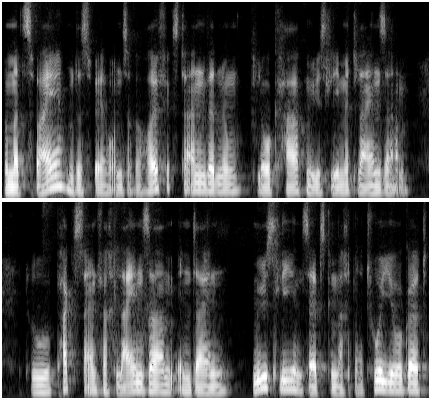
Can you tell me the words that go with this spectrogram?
Nummer zwei, und das wäre unsere häufigste Anwendung, Low Carb Müsli mit Leinsamen. Du packst einfach Leinsamen in dein Müsli, in selbstgemachten Naturjoghurt,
